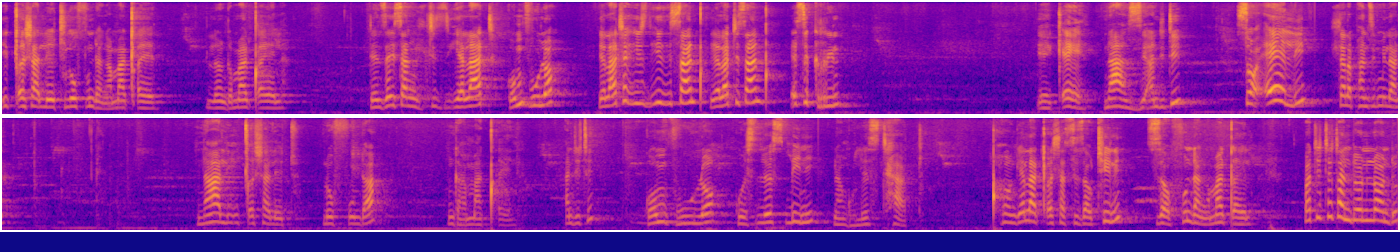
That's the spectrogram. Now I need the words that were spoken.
ixesha lethu lofunda ngamaqela ngamaqela. Ndenze isanqa yalatha ngomvulo, yalatha isanqa, yalatha isanqa esigreen. Yeke nazi andithi so eli hlala phantsi Milan. Nali ixesha lethu lofunda ngamaqela. andithi ngomvulo ngolwesibini nangolwesithathu qho ngela xesha sizawuthini sizawufunda ngamaqela but ithetha ntoni loo nto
